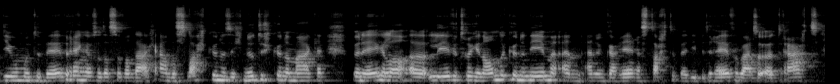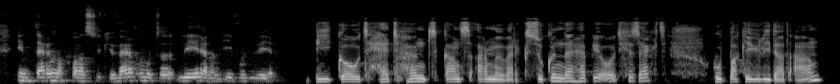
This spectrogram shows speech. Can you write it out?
die we moeten bijbrengen, zodat ze vandaag aan de slag kunnen, zich nuttig kunnen maken, hun eigen leven terug in handen kunnen nemen en, en hun carrière starten bij die bedrijven, waar ze uiteraard intern nog wel een stukje verder moeten leren en evolueren. B-code headhunt kansarme werkzoekenden, heb je ooit gezegd. Hoe pakken jullie dat aan?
